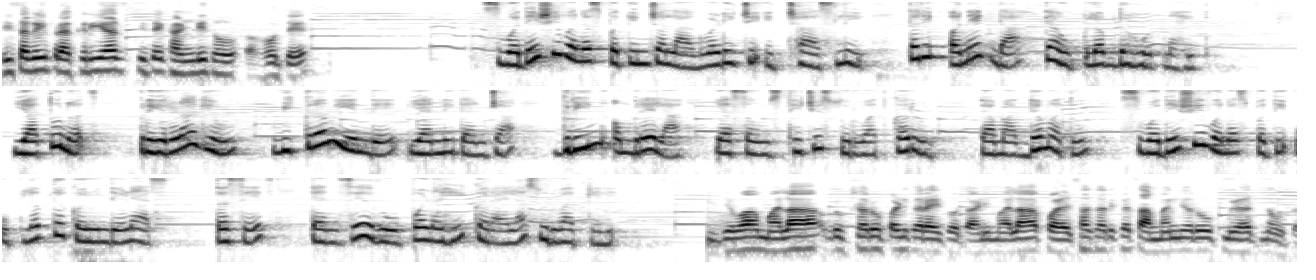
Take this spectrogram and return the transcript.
ही सगळी प्रक्रियाच तिथे खंडित हो होते. स्वदेशी वनस्पतींच्या लागवडीची इच्छा असली तरी अनेकदा त्या उपलब्ध होत नाहीत. यातूनच प्रेरणा घेऊन विक्रम येंदे यांनी त्यांच्या ग्रीन अम्ब्रेला या संस्थेची सुरुवात करून त्या माध्यमातून स्वदेशी वनस्पती उपलब्ध करून देण्यास तसेच त्यांचे रोपणही करायला सुरुवात केली. जेव्हा मला वृक्षारोपण करायचं होतं आणि मला पळसासारखं सामान्य रोप मिळत नव्हतं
